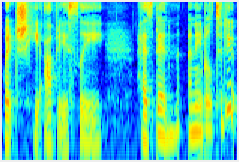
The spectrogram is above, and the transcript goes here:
which he obviously has been unable to do.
